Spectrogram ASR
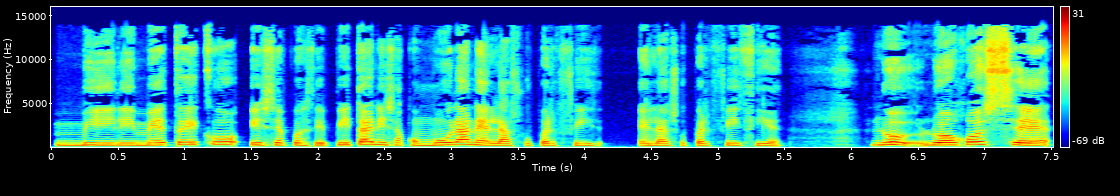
milimétrico y se precipitan y se acumulan en la superficie. Luego se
